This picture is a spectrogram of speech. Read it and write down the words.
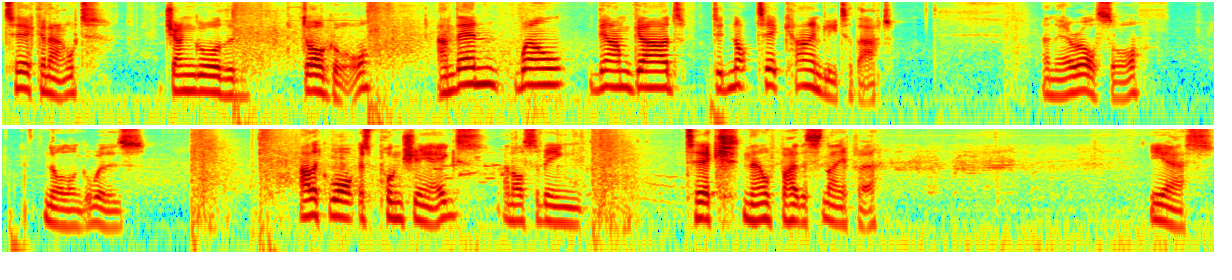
taken out Django the doggo and then, well, the armed guard did not take kindly to that. And they're also no longer with us. Alec Walker's punching eggs and also being taken out by the sniper. Yes,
